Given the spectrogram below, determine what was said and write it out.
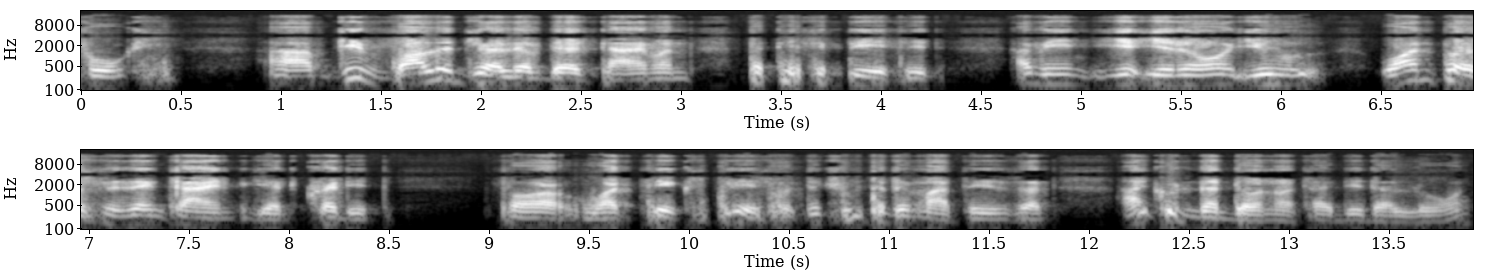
folks uh, give voluntarily of their time and participated. I mean, you, you know, you one person is inclined to get credit for what takes place. But the truth of the matter is that I couldn't have done what I did alone.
